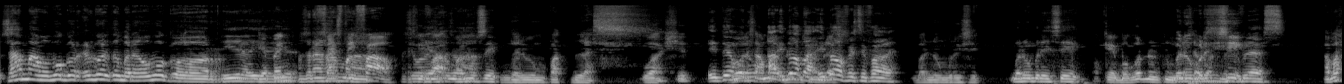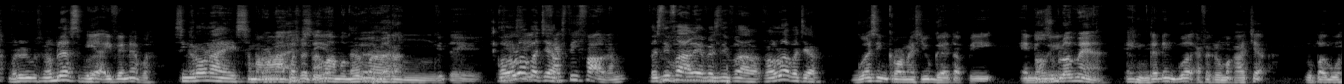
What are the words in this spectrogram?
sama sama Bogor kan gue datang bareng sama Bogor. Iya iya. Gepeng. iya. Sama. Festival. Festival Festival sama. musik. 2014 Wah, shit. Itu yang Gua Bandung, sama, ah, itu apa? 2019. Itu apa festivalnya? Bandung berisik. Bandung Berisik. Oke, Bogor 2019. Bandung? Berisik. 2019. Apa? Baru 2019 gua. Iya, eventnya apa? Synchronize. Sama Corona, apa berarti sama ya? sama gue Sama. bareng gitu ya. Kalau lu Jadi apa, Cer? Festival kan? Festival ya, festival. Kalau lu apa, Cer? Gue sinkronis juga tapi Tahun anyway. sebelumnya. Eh, enggak deh, gue efek rumah kaca. lupa gua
